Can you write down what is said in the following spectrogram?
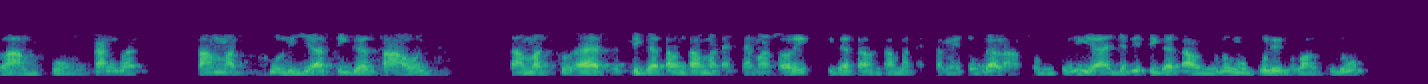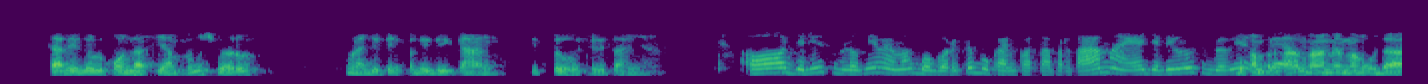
Lampung. Kan gue tamat kuliah tiga tahun tamat eh, tiga tahun tamat SMA sorry tiga tahun tamat SMA itu nggak langsung kuliah. Jadi tiga tahun dulu ngumpulin uang dulu cari dulu fondasi yang bagus baru melanjutin pendidikan. Itu ceritanya. Oh jadi sebelumnya memang Bogor itu bukan kota pertama ya? Jadi lu sebelumnya bukan juga pertama memang udah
